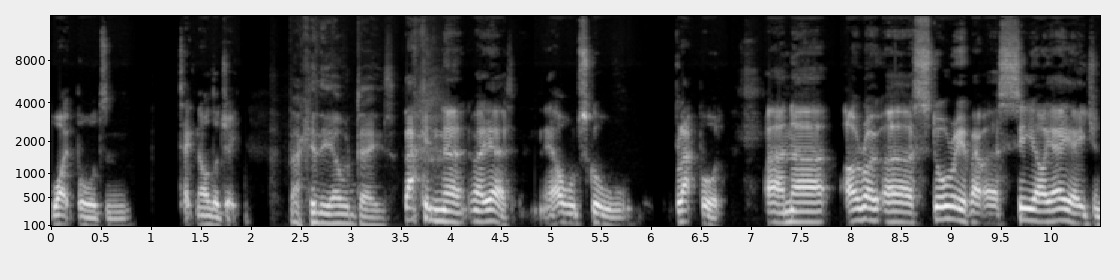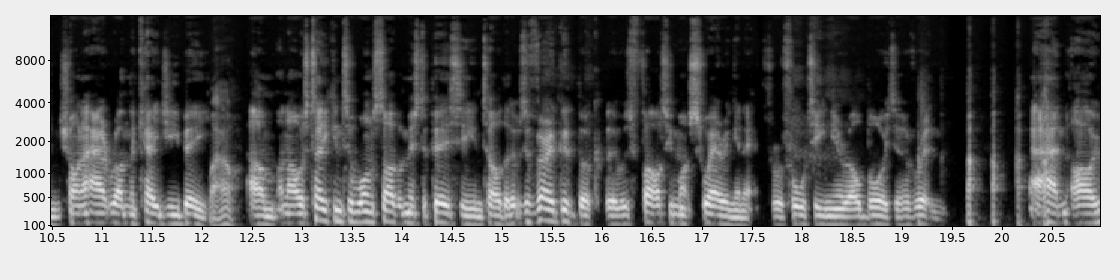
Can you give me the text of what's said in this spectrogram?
whiteboards and technology Back in the old days. back in the well, yeah the old school blackboard and uh, i wrote a story about a cia agent trying to outrun the kgb Wow. um, and i was taken to one side by mr piercy and told that it was a very good book but there was far too much swearing in it for a 14 year old boy to have written and I,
